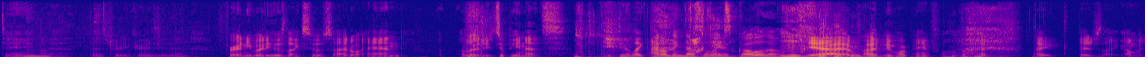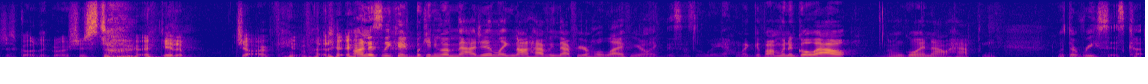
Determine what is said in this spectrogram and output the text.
Dang, know? that, that's pretty crazy then. For anybody who's like suicidal and allergic to peanuts, They're like I don't think that's the way to go though. yeah, it'll probably be more painful. But like, there's like, I'm gonna just go to the grocery store, get a jar of peanut butter. honestly could but can you imagine like not having that for your whole life and you're like this is the way like if i'm gonna go out i'm going out happy with a Reese's cup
